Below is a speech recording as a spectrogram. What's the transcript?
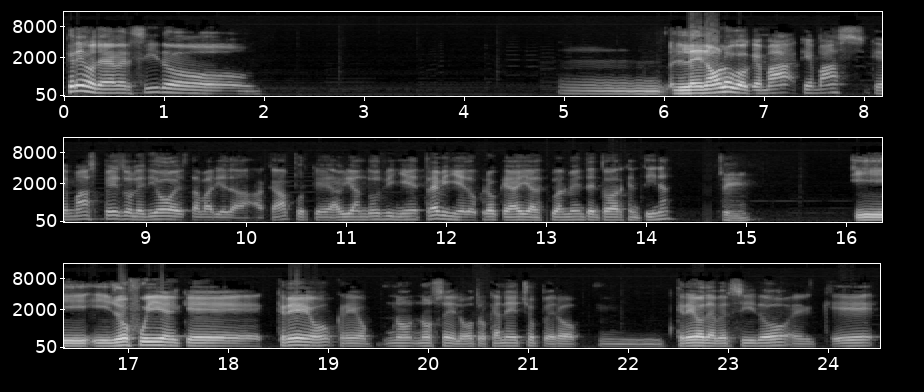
Creo de haber sido mm, el enólogo que más, que, más, que más peso le dio a esta variedad acá, porque habían dos viñedos, tres viñedos creo que hay actualmente en toda Argentina. Sí. Y, yo fui el que creo, creo, no, no sé lo otro que han hecho, pero mm, creo de haber sido el que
